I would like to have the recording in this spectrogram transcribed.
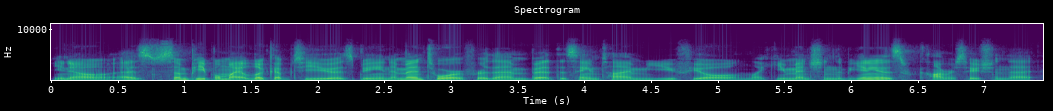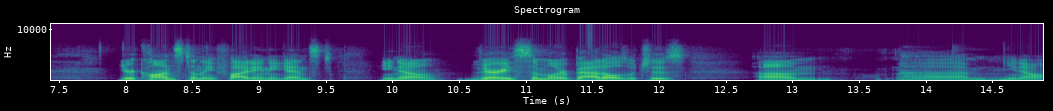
you know as some people might look up to you as being a mentor for them but at the same time you feel like you mentioned in the beginning of this conversation that you're constantly fighting against you know very similar battles which is um, um, you know,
